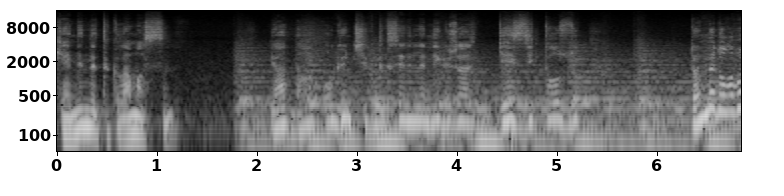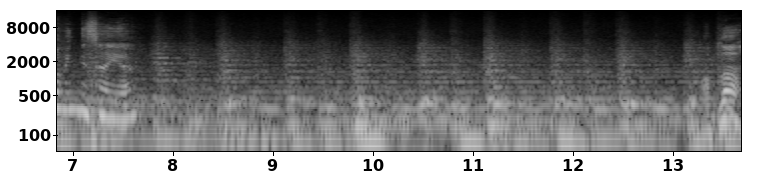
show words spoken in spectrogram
Kendin de tıkılamazsın. Ya daha o gün çıktık seninle ne güzel gezdik tozduk. Dönme dolaba bindin sen ya. Abla.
